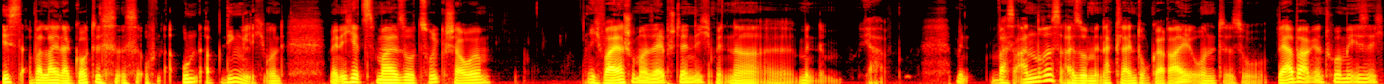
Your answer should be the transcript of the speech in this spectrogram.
ist aber leider Gottes unabdinglich. Und wenn ich jetzt mal so zurückschaue, ich war ja schon mal selbstständig mit einer, äh, mit, ja, mit was anderes, also mit einer kleinen Druckerei und so Werbeagenturmäßig,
